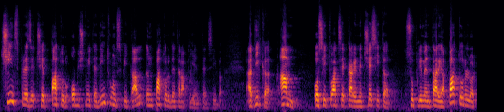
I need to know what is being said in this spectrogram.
15 paturi obișnuite dintr-un spital în paturi de terapie intensivă. Adică am o situație care necesită suplimentarea paturilor,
